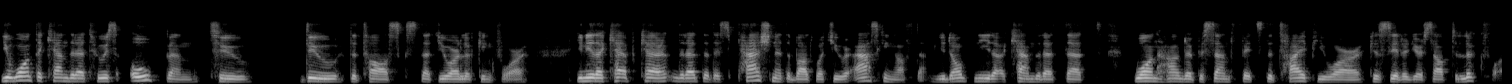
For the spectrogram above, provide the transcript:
you want a candidate who is open to do the tasks that you are looking for. You need a candidate that is passionate about what you are asking of them. You don't need a candidate that 100% fits the type you are considered yourself to look for.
